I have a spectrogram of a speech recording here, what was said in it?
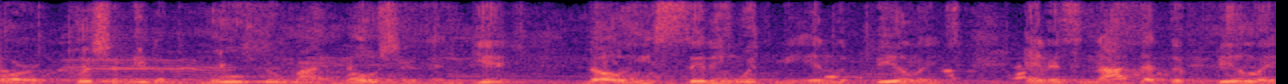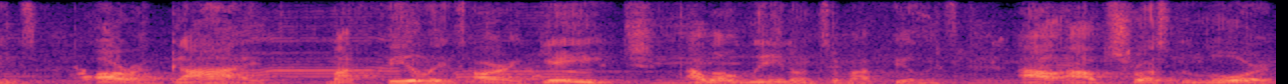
or pushing me to move through my emotions and get no, he's sitting with me in the feelings. And it's not that the feelings are a guide. My feelings are a gauge. I won't lean onto my feelings. I'll, I'll trust the Lord.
